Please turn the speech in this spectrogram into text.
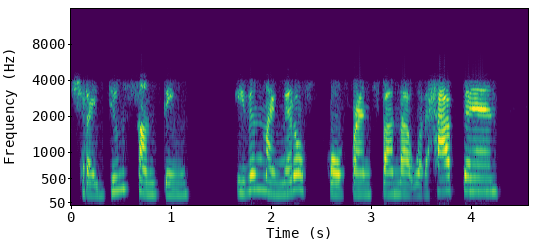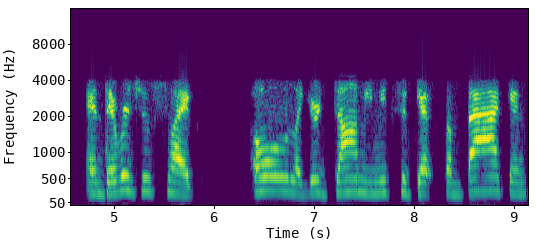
should I do something? Even my middle school friends found out what happened and they were just like, oh, like you're dumb. You need to get them back. And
